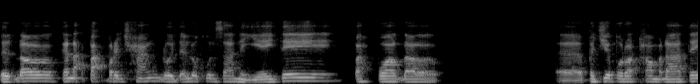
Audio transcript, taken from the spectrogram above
ទៅដល់គណៈបកប្រឆាំងដោយដែលលោកហ៊ុនសែននិយាយទេប៉ះពាល់ដល់ប្រជាពលរដ្ឋធម្មតាទេ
